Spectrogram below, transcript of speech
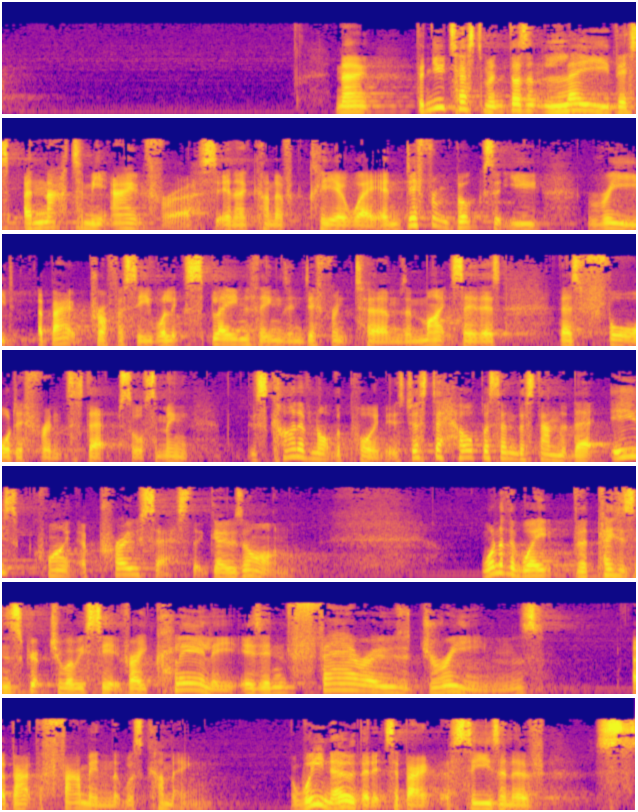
Now, the New Testament doesn't lay this anatomy out for us in a kind of clear way. And different books that you read about prophecy will explain things in different terms and might say there's, there's four different steps or something. It's kind of not the point. It's just to help us understand that there is quite a process that goes on. one of the, way, the places in Scripture where we see it very clearly is in Pharaoh's dreams about the famine that was coming. We know that it's about a season of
